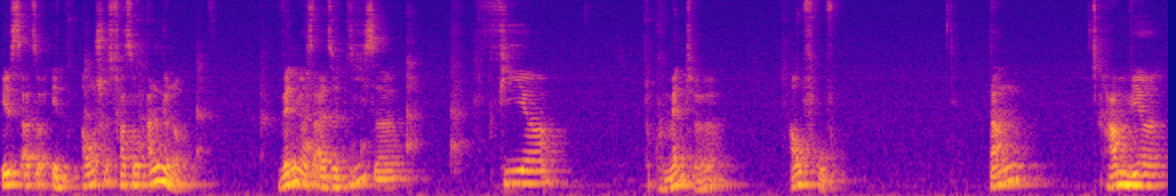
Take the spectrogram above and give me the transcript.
ist also in Ausschussfassung angenommen. Wenn wir uns also diese vier Dokumente aufrufen, dann haben wir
